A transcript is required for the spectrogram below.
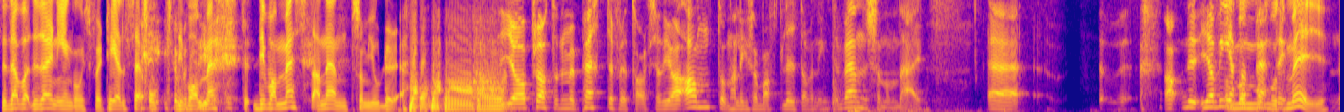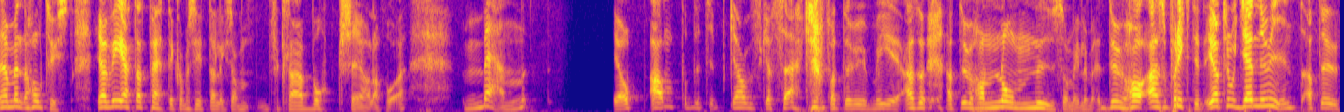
Det där, var, det där är en engångsföreteelse och det var mest, det var mest Anent som gjorde det. Jag pratade med Petter för ett tag sedan. Jag och Anton har liksom haft lite av en intervention om det här. Eh, ja, nu, jag vet Om- att mot- Petter... mot mig? Nej men håll tyst. Jag vet att Petter kommer sitta och liksom förklara bort sig och hålla på. Men jag är typ ganska säkra på att du är med. Alltså att du har någon ny som vill med. Du har, alltså på riktigt, jag tror genuint att du,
